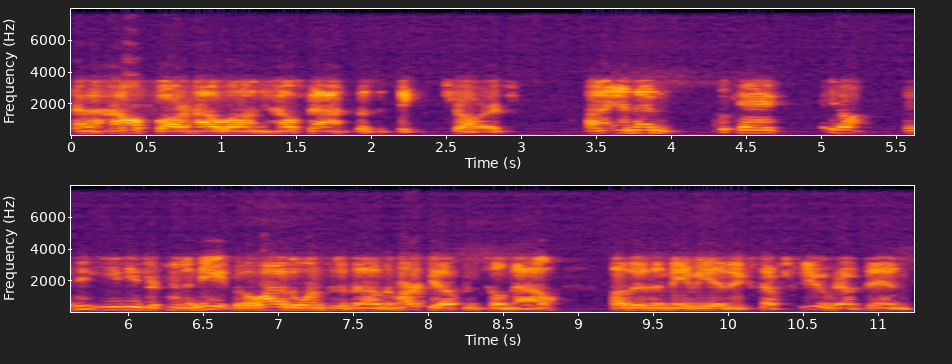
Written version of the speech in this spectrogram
kind of how far, how long, how fast does it take to charge, uh, and then okay, you know, I think EVs are kind of neat, but a lot of the ones that have been on the market up until now, other than maybe an except few, have been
